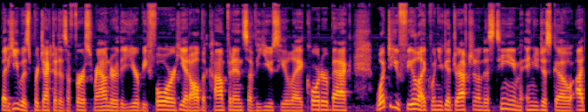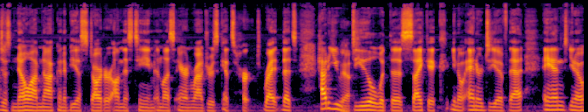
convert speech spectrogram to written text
but he was projected as a first rounder the year before. He had all the confidence of a UCLA quarterback. What do you feel like when you get drafted on this team and you just go, I just know I'm not going to be a starter on this team unless Aaron Rodgers gets hurt, right? That's how do you yeah. deal with the psychic, you know, energy of that? And, you know,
